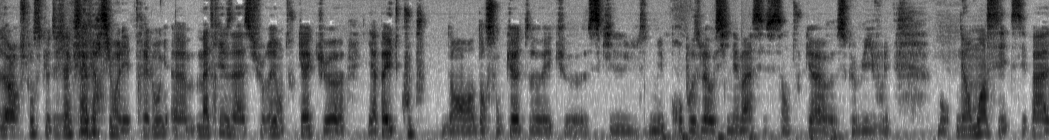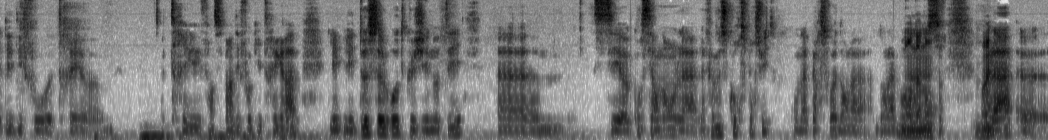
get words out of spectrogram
alors je pense que déjà que la version elle est très longue. Euh, Matt Reeves a assuré en tout cas que euh, il n'y a pas eu de coupe dans, dans son cut euh, et que ce qu'il me propose là au cinéma, c'est c'est en tout cas euh, ce que lui il voulait. Bon, néanmoins c'est c'est pas des défauts euh, très euh, très, enfin c'est pas un défaut qui est très grave. Les, les deux seuls autres que j'ai notés, euh, c'est euh, concernant la, la fameuse course poursuite qu'on aperçoit dans la dans la bande annonce. Ouais. Voilà, euh,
